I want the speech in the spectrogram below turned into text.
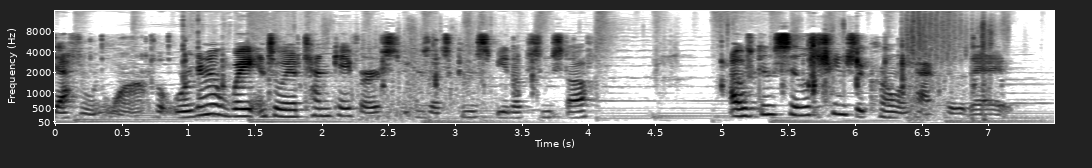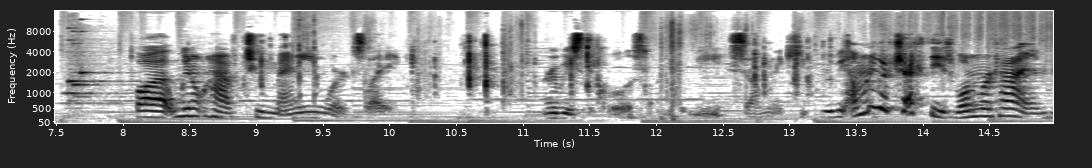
definitely want, but we're gonna wait until we have 10k first because that's gonna speed up some stuff. I was gonna say let's change the chroma pack for the day, but we don't have too many where it's like Ruby's the coolest one to me, so I'm gonna keep Ruby. I'm gonna go check these one more time.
